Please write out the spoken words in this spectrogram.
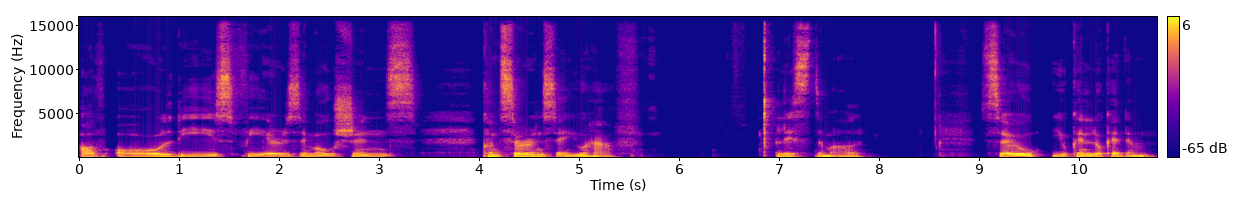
of all these fears, emotions, concerns that you have. List them all. So you can look at them.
